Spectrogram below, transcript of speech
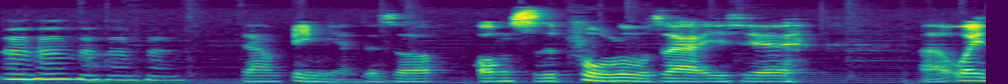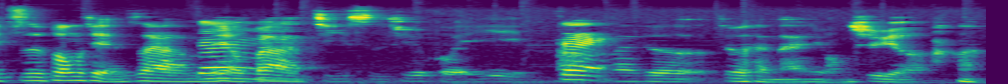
嗯哼哼哼哼，这样避免就是说公司暴露在一些。呃，未知风险上没有办法及时去回应，对，啊、那就就很难永续了。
